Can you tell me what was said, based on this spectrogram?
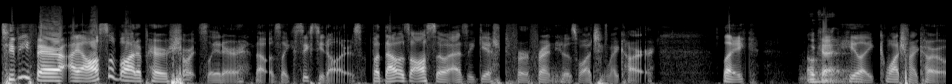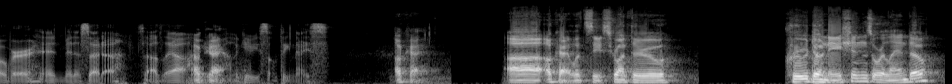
to be fair, I also bought a pair of shorts later. That was like $60, but that was also as a gift for a friend who was watching my car. Like okay, he like watched my car over in Minnesota. So I was like, oh, okay, Okay. I'll give you something nice. okay, uh, okay. Let's see. Scrolling through. Crew donations, Orlando.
